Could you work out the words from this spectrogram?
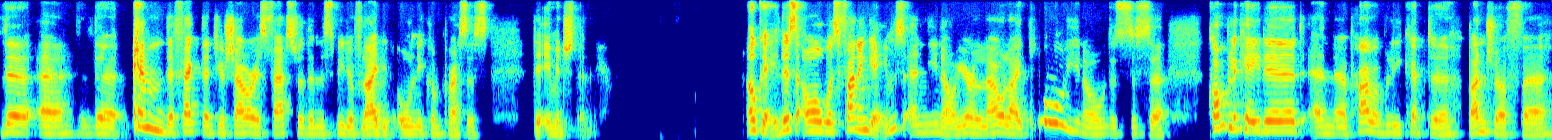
the uh, the the fact that your shower is faster than the speed of light. It only compresses the image then there. Okay, this all was fun and games, and you know, you're now like, oh, you know, this is uh, complicated and uh, probably kept a bunch of uh,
